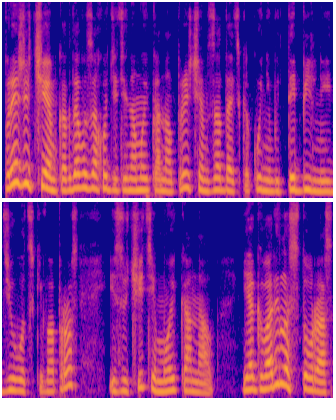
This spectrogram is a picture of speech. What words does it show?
прежде чем, когда вы заходите на мой канал, прежде чем задать какой-нибудь дебильный, идиотский вопрос, изучите мой канал. Я говорила сто раз,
